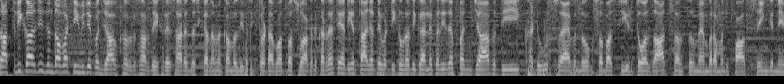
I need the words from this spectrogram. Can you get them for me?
ਸਤਿ ਸ੍ਰੀ ਅਕਾਲ ਜੀ, ਜ਼ਿੰਦਾਬਾਦ ਟੀਵੀ ਤੇ ਪੰਜਾਬ ਖਬਰਸਾਰ ਦੇਖ ਰਹੇ ਸਾਰੇ ਦਰਸ਼ਕਾਂ ਦਾ। ਮੈਂ ਕਮਲਦੀਪ ਸਿੰਘ, ਤੁਹਾਡਾ ਬਹੁਤ-ਬਹੁਤ ਸਵਾਗਤ ਕਰਦਾ ਤੇ ਅੱਜ ਦੀਆਂ ਤਾਜ਼ਾ ਤੇ ਵੱਡੀ ਖਬਰਾਂ ਦੀ ਗੱਲ ਕਰੀਏ ਤਾਂ ਪੰਜਾਬ ਦੀ ਖਡੂਰ ਸਾਹਿਬ ਲੋਕ ਸਭਾ ਸੀਟ ਤੋਂ ਆਜ਼ਾਦ ਸੰਸਦ ਮੈਂਬਰ ਅਮਰਜੀਤ ਸਿੰਘ ਨੇ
